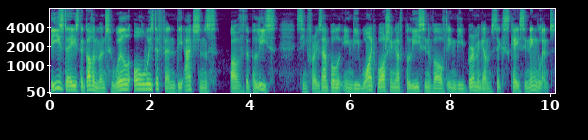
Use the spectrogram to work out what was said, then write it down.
These days, the government will always defend the actions of the police, seen for example in the whitewashing of police involved in the Birmingham Six case in England.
